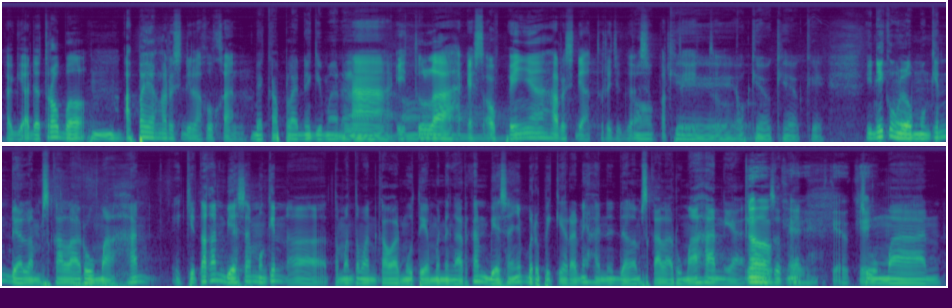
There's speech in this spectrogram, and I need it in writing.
lagi ada trouble, Hmm. apa yang harus dilakukan? backup plan-nya gimana? Nah, itulah SOP-nya harus diatur juga seperti Oke, itu. Oke oke oke. Ini kalau mungkin dalam skala rumahan kita kan biasa mungkin eh, teman-teman kawan mutu yang mendengarkan biasanya berpikirannya hanya dalam skala rumahan ya. Oh, Maksudnya oke, oke, oke. cuman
